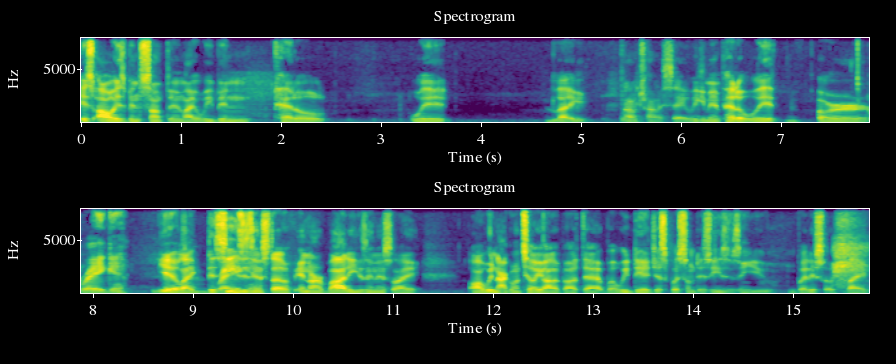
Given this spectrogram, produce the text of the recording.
It's always been something like we've been peddled with, like I'm trying to say. We've been peddled with, or Reagan. yeah, like diseases Reagan. and stuff in our bodies, and it's like, oh, we're not gonna tell y'all about that, but we did just put some diseases in you. But it's uh, like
